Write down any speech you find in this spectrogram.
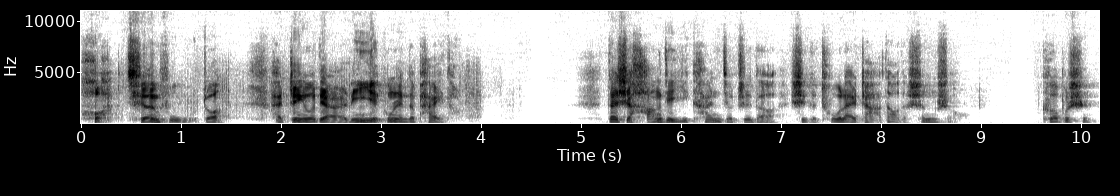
嚯，全副武装，还真有点林业工人的派头。但是行家一看就知道是个初来乍到的生手，可不是？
